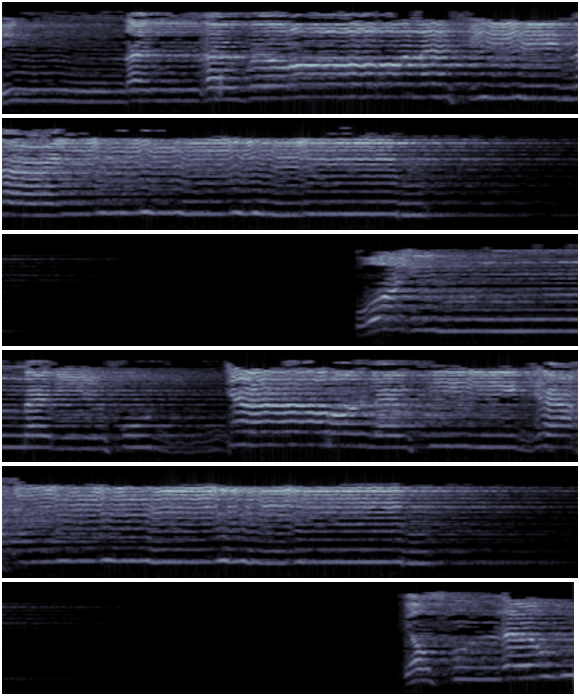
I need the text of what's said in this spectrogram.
إن الأبرار لفي نعيم وإن الفجار لفي جحيم يصلونها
